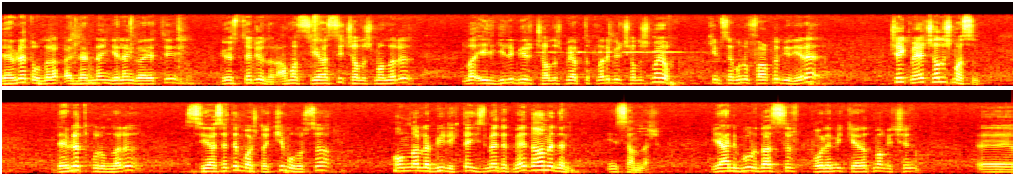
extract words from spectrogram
devlet olarak ellerinden gelen gayreti gösteriyorlar. Ama siyasi çalışmalarıyla ilgili bir çalışma yaptıkları bir çalışma yok. Kimse bunu farklı bir yere çekmeye çalışmasın. Devlet kurumları siyasetin başında kim olursa onlarla birlikte hizmet etmeye devam eden insanlar. Yani burada sırf polemik yaratmak için e,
